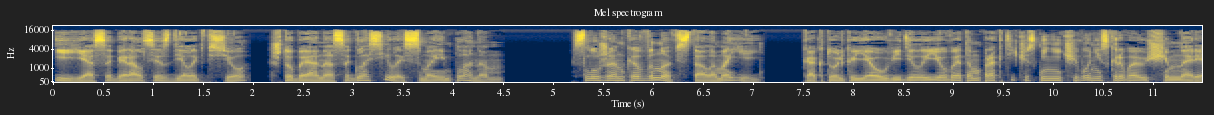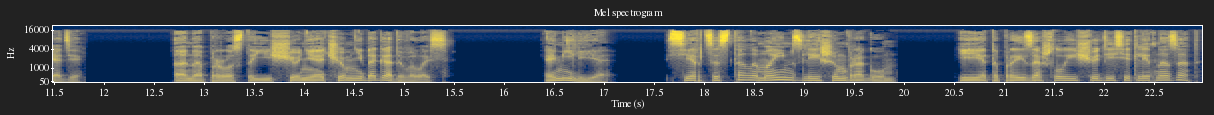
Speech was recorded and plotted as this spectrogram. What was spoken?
И я собирался сделать все, чтобы она согласилась с моим планом. Служанка вновь стала моей, как только я увидел ее в этом практически ничего не скрывающем наряде. Она просто еще ни о чем не догадывалась. Эмилия. Сердце стало моим злейшим врагом. И это произошло еще 10 лет назад,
